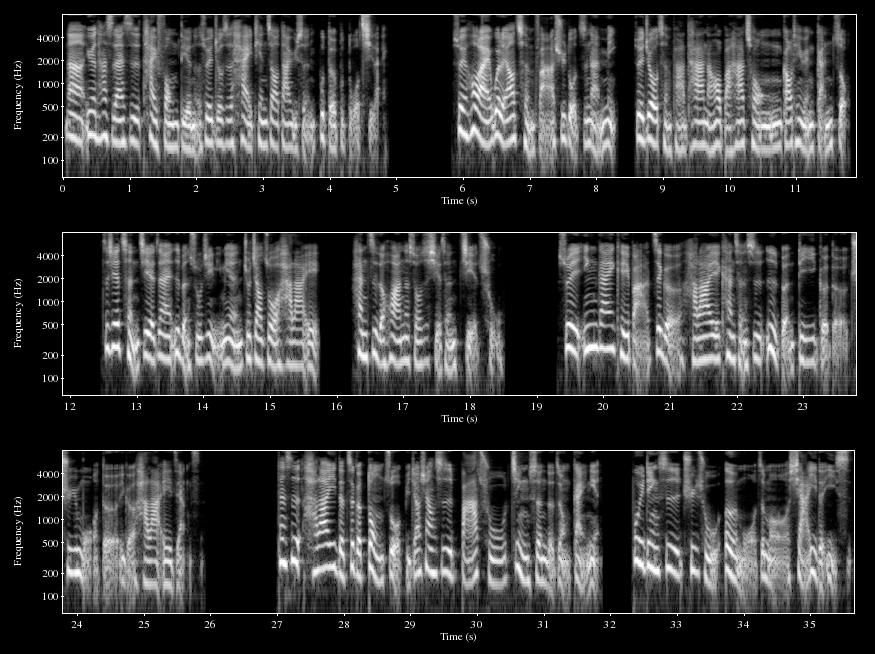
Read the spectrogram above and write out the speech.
那因为他实在是太疯癫了，所以就是害天照大御神不得不躲起来。所以后来为了要惩罚须佐之男命，所以就惩罚他，然后把他从高天原赶走。这些惩戒在日本书纪里面就叫做哈拉 A，汉字的话那时候是写成解除，所以应该可以把这个哈拉 A 看成是日本第一个的驱魔的一个哈拉 A 这样子。但是哈拉 A 的这个动作比较像是拔除净身的这种概念，不一定是驱除恶魔这么狭义的意思。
